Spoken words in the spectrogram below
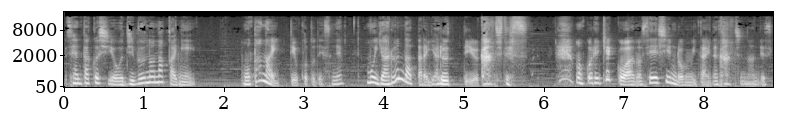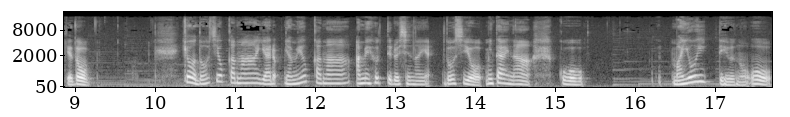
ー、選択肢を自分の中に持たないっていうことですね。もうやるんだったらやるっていう感じです。もうこれ結構あの精神論みたいな感じなんですけど今日どうしようかなやるやめようかな雨降ってるしなどうしようみたいなこう迷いっていうのを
